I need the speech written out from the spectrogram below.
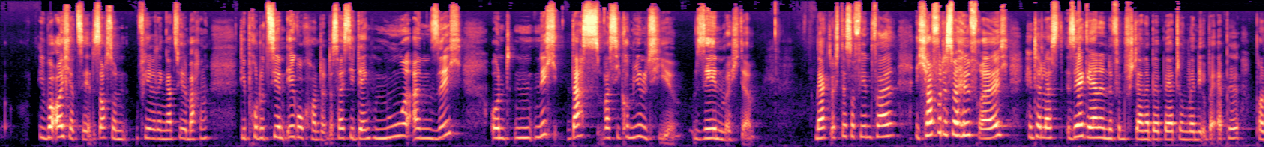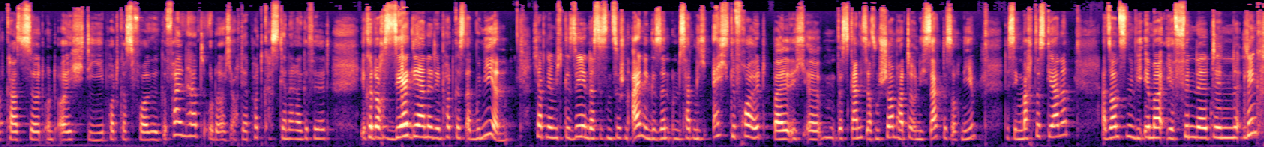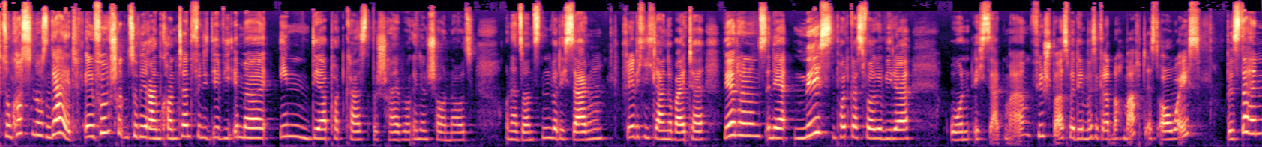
über euch erzählt. Das ist auch so ein Fehler, den ganz viele machen. Die produzieren Ego-Content. Das heißt, die denken nur an sich und nicht das, was die Community sehen möchte. Merkt euch das auf jeden Fall. Ich hoffe, das war hilfreich. Hinterlasst sehr gerne eine 5-Sterne-Bewertung, wenn ihr über Apple Podcasts hört und euch die Podcast-Folge gefallen hat oder euch auch der Podcast generell gefällt. Ihr könnt auch sehr gerne den Podcast abonnieren. Ich habe nämlich gesehen, dass es inzwischen einige sind und es hat mich echt gefreut, weil ich äh, das gar nicht auf dem Schirm hatte und ich sage das auch nie. Deswegen macht das gerne. Ansonsten, wie immer, ihr findet den Link zum kostenlosen Guide in fünf Schritten zu viralem Content findet ihr wie immer in der Podcast-Beschreibung, in den Show Notes. Und ansonsten würde ich sagen, rede ich nicht lange weiter. Wir hören uns in der nächsten Podcast-Folge wieder. Und ich sag mal, viel Spaß bei dem, was ihr gerade noch macht, as always. Bis dahin.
